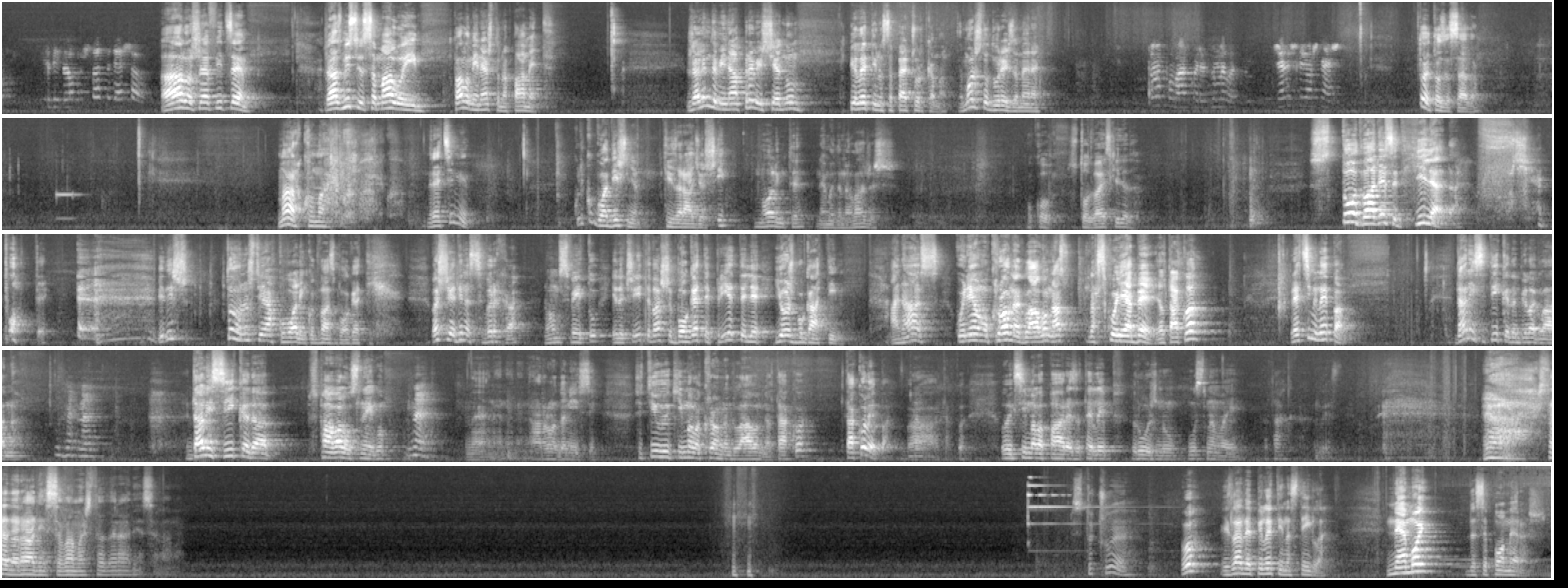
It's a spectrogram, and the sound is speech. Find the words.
dobro? Šta se dešava? Alo, šefice. Razmislio sam malo i palo mi je nešto na pamet. Želim da mi napraviš jednu piletinu sa pečurkama. Možeš to da uradiš za mene? Samo polako, razumela sam. Želiš li još nešto? To je to za sada. Marko, Marko, Marko. Reci mi, koliko godišnje ti zarađuješ? I molim te, nemoj da me lažeš. Oko 120.000. 120.000! Jebote! Vidiš, to je ono što ja jako volim kod vas bogatih. Vaša jedina svrha na ovom svetu je da činite vaše bogate prijatelje još bogatijim. A nas, koji nemamo krov nad glavom, nas, nas ko jebe, jel tako? Reci mi, Lepa, da li si ti ikada bila gladna? Ne, Da li si ikada spavala u snegu? ne. Ne, ne, ne, ne, naravno da nisi. Si ti uvijek imala krov nad glavom, jel tako? Tako lepa? A, tako. Uvijek si imala pare za taj lep ružnu usnama i... tako? Ja, šta da radim sa vama, šta da radim sa vama? Se to čuje? Uh, izgleda da je piletina stigla. Nemoj da se pomeraš.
